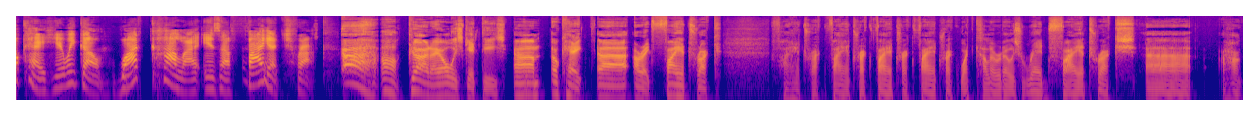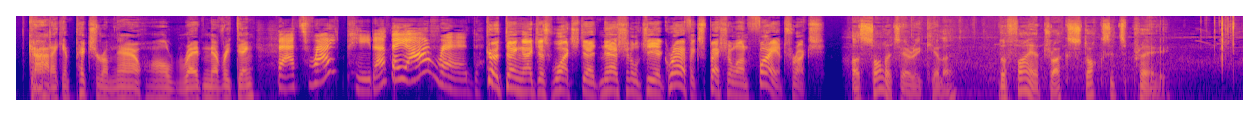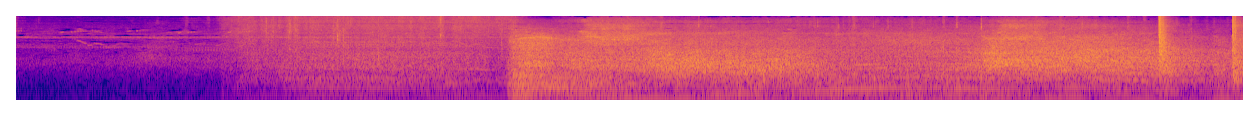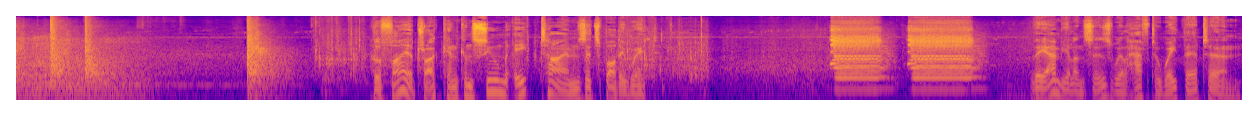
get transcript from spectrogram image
Okay, here we go. What color is a fire truck? Ah, oh God, I always get these. Um, okay, uh, all right, fire truck, fire truck, fire truck, fire truck, fire truck. What color are those red fire trucks? Uh, oh God, I can picture them now, all red and everything. That's right, Peter. They are red. Good thing I just watched that National Geographic special on fire trucks. A solitary killer, the fire truck stalks its prey. The fire truck can consume eight times its body weight. The ambulances will have to wait their turn.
